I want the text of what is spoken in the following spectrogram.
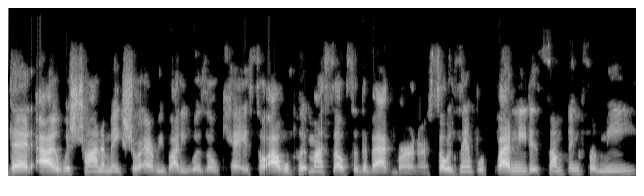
that I was trying to make sure everybody was okay. So I will put myself to the back burner. So, example, if I needed something for me,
